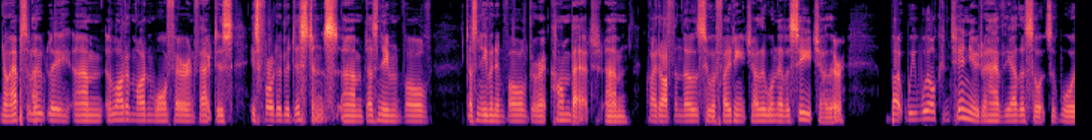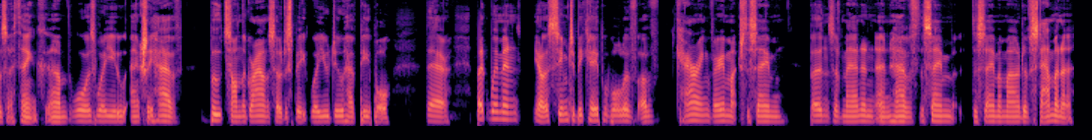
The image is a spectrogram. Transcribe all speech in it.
No, absolutely. Um, a lot of modern warfare, in fact, is is fought at a distance. Um, doesn't even involve doesn't even involve direct combat. Um, quite often, those who are fighting each other will never see each other. But we will continue to have the other sorts of wars. I think um, the wars where you actually have boots on the ground, so to speak, where you do have people there. But women, you know, seem to be capable of, of carrying very much the same burdens of men and, and have the same the same amount of stamina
